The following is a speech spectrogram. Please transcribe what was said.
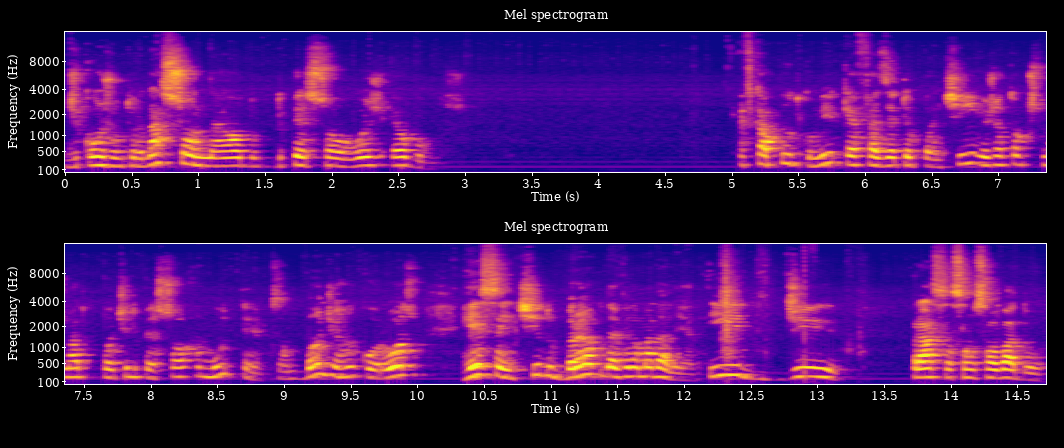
de conjuntura nacional do, do pessoal hoje é o Boulos. Quer ficar puto comigo? Quer fazer teu pantinho? Eu já estou acostumado com o pantinho do pessoal há muito tempo. São um bando de rancoroso, ressentido, branco da Vila Madalena e de Praça São Salvador.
